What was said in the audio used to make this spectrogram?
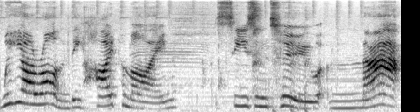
we are on the Hypermine Season 2 map.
